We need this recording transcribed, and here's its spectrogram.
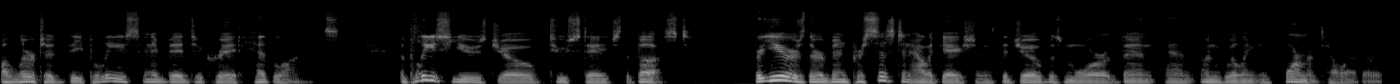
alerted the police in a bid to create headlines. The police used Jove to stage the bust. For years, there have been persistent allegations that Jove was more than an unwilling informant, however.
